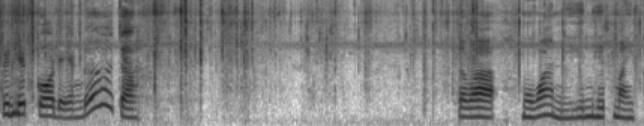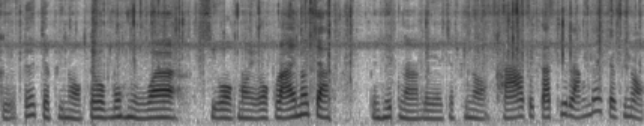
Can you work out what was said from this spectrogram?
เป็นเห็ดกอแดงเด้อจ้ะแต่ว่า เมื่อวานนี้เห็นเห็ดใหม่เกิดเด้อจ้ะพี่น้องแต่ว่าบ่ฮู้ว่าสิออกหน่อยออกหลายเนาะจ้ะเป็นเห็ดนาแลจ้ะพี่น้องขาไปตัดที่หลังเด้อจ้ะพี่น้อง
